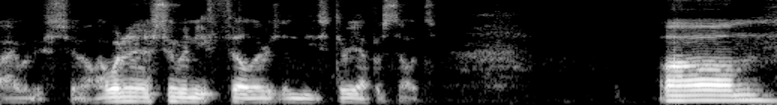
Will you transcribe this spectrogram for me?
I would assume. I wouldn't assume any fillers in these three episodes. Um,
